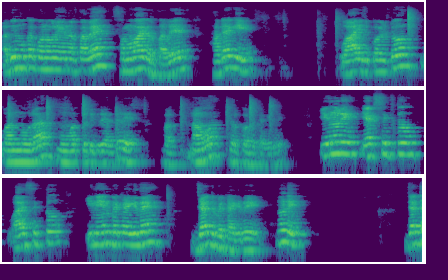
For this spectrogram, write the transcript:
ಅಭಿಮುಖ ಕೋನಗಳು ಏನಿರ್ತವೆ? ಸಮವಾಗಿರ್ತವೆ. ಹಾಗಾಗಿ ವಾಯ್ ಇಕ್ವಲ್ ಟು ಒಂದೂರ ಮೂವತ್ತು ಡಿಗ್ರಿ ಅಂತೇಳಿ ನಾವು ತಿಳ್ಕೊಬೇಕಾಗಿದೆ ಈಗ ನೋಡಿ ಎಕ್ಸ್ ಸಿಕ್ತು ವೈ ಸಿಕ್ತು, ಇನ್ನೇನ್ ಬೇಕಾಗಿದೆ? ಜಡ್ ಬೇಕಾಗಿದೆ. ನೋಡಿ ಜಡ್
